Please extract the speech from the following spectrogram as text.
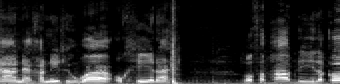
งานเนี่ย คันนี้ถือว่าโอเคนะ รถสภาพดีแล้วก็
